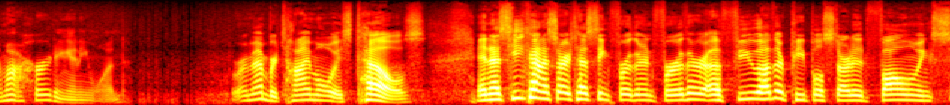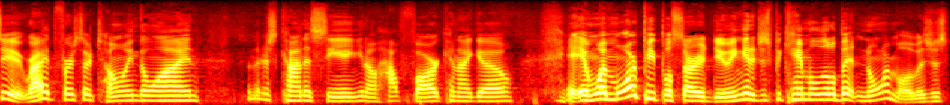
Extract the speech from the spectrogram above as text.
I'm not hurting anyone. But remember, time always tells. And as he kind of started testing further and further, a few other people started following suit, right? First, they're toeing the line, and they're just kind of seeing, you know, how far can I go? And when more people started doing it, it just became a little bit normal. It was just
